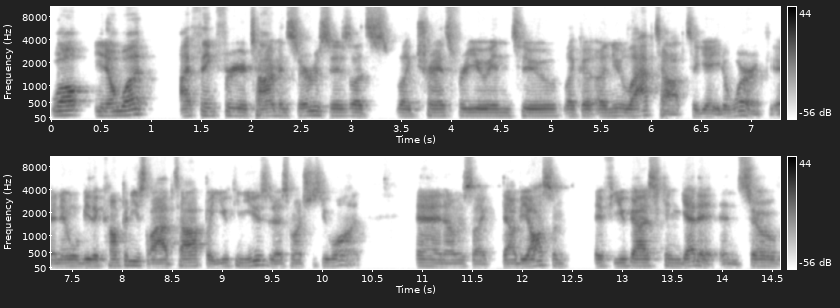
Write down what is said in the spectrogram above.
well, you know what? I think for your time and services, let's like transfer you into like a, a, new laptop to get you to work. And it will be the company's laptop, but you can use it as much as you want. And I was like, that'd be awesome if you guys can get it. And so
